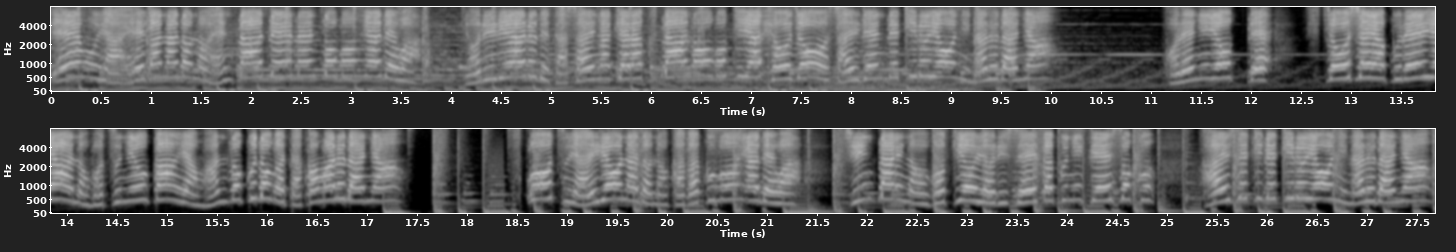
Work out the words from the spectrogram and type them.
ゲームや映画などのエンターテイメント分野ではよりリアルで多彩なキャラクターの動きや表情を再現できるようになるだにゃ。これによって視聴者やプレイヤーの没入感や満足度が高まるだにゃ。スポーツや医療などの科学分野では人体の動きをより正確に計測解析できるようになるだにゃ。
